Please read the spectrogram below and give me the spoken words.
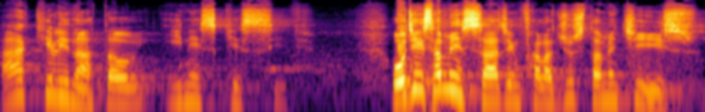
aquele Natal inesquecível. Hoje essa mensagem fala justamente isso.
